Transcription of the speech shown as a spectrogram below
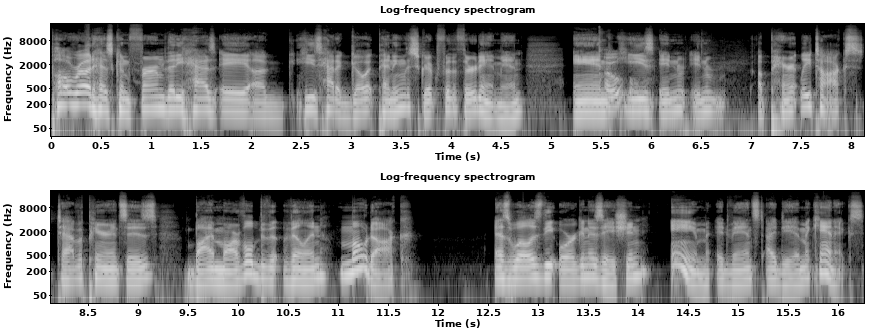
Paul Rudd has confirmed that he has a uh, he's had a go at penning the script for the third Ant Man, and oh. he's in in apparently talks to have appearances by Marvel villain MODOK, as well as the organization AIM, Advanced Idea Mechanics.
